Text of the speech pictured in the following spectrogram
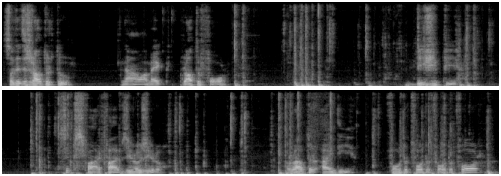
So this is router 2. Now I make router 4 BGP 65500 router ID 4.4.4.4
